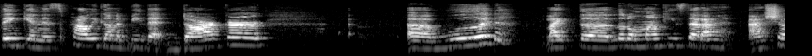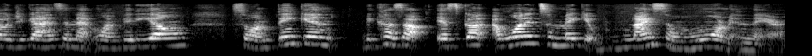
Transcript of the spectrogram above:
thinking it's probably going to be that darker uh, wood, like the little monkeys that I, I showed you guys in that one video. So I'm thinking because I, it's going I wanted to make it nice and warm in there.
